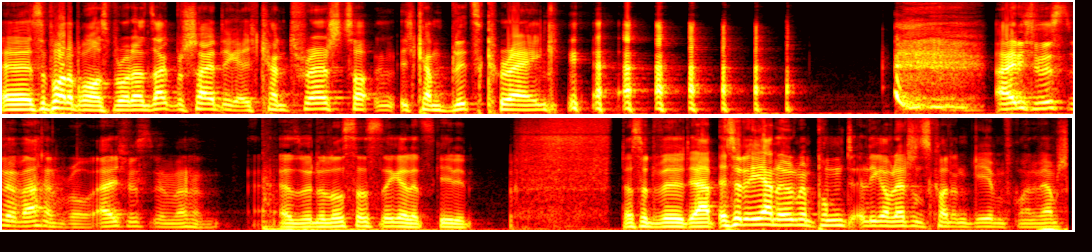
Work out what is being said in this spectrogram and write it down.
Äh, Supporter brauchst, Bro, dann sag Bescheid, Digga. Ich kann Trash zocken, ich kann Blitzcrank. Eigentlich müssten wir machen, Bro. Eigentlich müssten wir machen. Also, wenn du Lust hast, Digga, let's get it. Das wird wild. Ja, es wird eh an irgendeinem Punkt League of Legends Content geben, Freunde. Wir haben schon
